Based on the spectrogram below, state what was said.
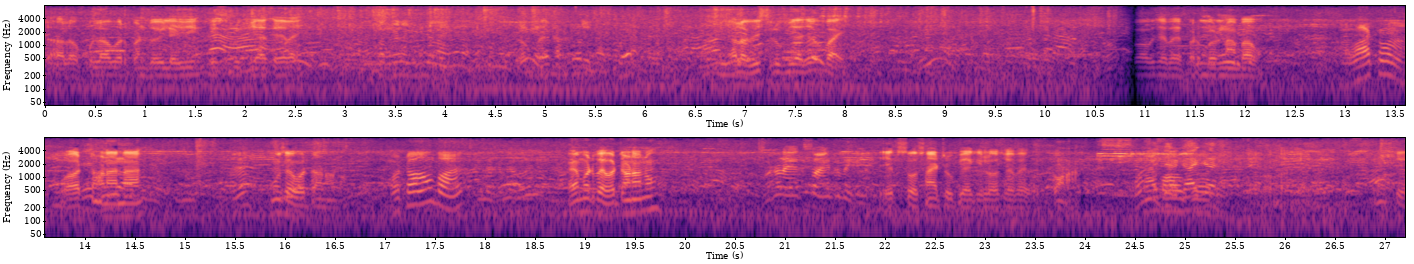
ચાલો, ફુલાવર પણ જોઈ લેવી. વીસ રૂપિયા છે ભાઈ. ચાલો, વીસ રૂપિયા છે ભાઈ. છે ભાઈ પરબરના ભાવ. વટાણાના. શું છે વટાણાનું? ભાઈ? મોટભાઈ વટાણાનું? એકસો સાઠ રૂપિયા કિલો. છે ભાઈ વટાણા. શું છે?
